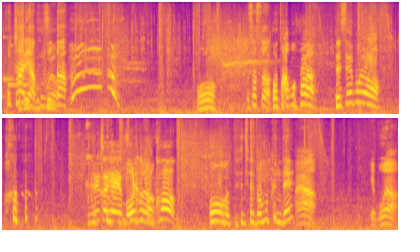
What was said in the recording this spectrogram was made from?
포탈이야 저기 뭐 부순다. 어, 부쉈어. 어 다고사 쟤세 보여. 그러니까 얘 머리도 좀 커. 어, 쟤 너무 큰데? 아야 얘 뭐야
